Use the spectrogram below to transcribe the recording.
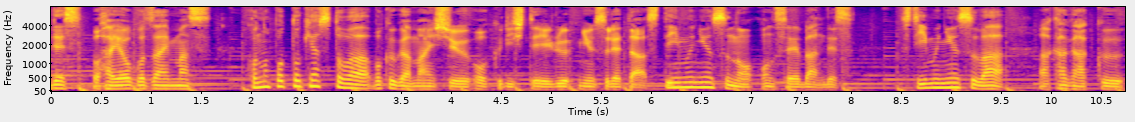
一です。おはようございます。このポッドキャストは僕が毎週お送りしているニュースレター STEAM ニュースの音声版です。STEAM ニュースは科学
